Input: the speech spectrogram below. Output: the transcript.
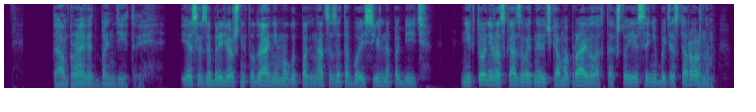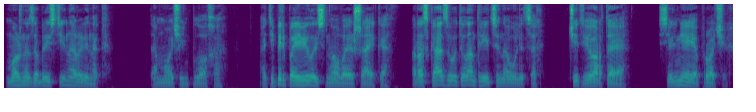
«Там правят бандиты. Если забредешь не туда, они могут погнаться за тобой и сильно побить. Никто не рассказывает новичкам о правилах, так что если не быть осторожным, можно забрести на рынок. Там очень плохо. А теперь появилась новая шайка. Рассказывают илантрийцы на улицах. Четвертая. Сильнее прочих.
